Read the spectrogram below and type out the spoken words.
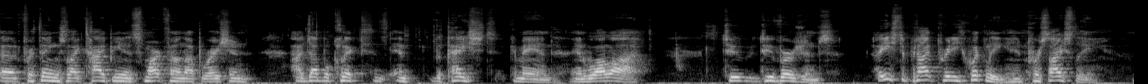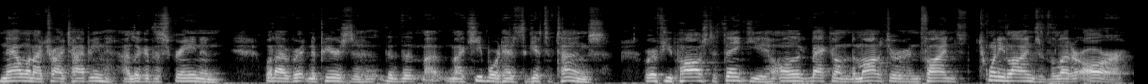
uh, for things like typing and smartphone operation, I double clicked the paste command and voila, two, two versions. I used to type pretty quickly and precisely. Now, when I try typing, I look at the screen and what I've written appears to that my, my keyboard has the gift of tongues. Or if you pause to think, you only look back on the monitor and find 20 lines of the letter R.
